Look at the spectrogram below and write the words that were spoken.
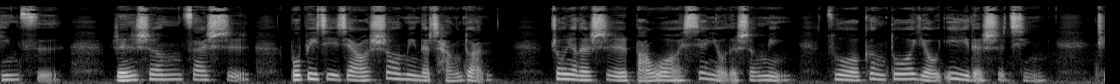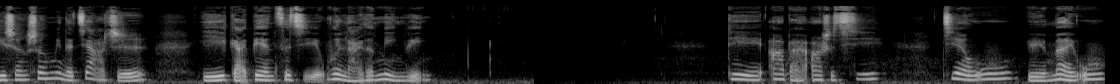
因此，人生在世，不必计较寿命的长短，重要的是把握现有的生命。做更多有意义的事情，提升生命的价值，以改变自己未来的命运。第二百二十七，建屋与卖屋。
